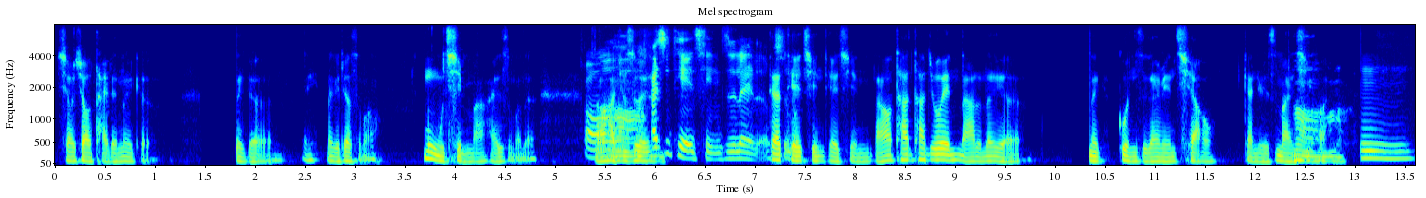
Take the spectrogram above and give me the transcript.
小小台的那个那个哎那个叫什么木琴吗还是什么的？然后他就是会哦还是铁琴之类的，是吗在铁琴铁琴，然后他他就会拿着那个那个棍子在那边敲，感觉是蛮喜欢的。哦嗯，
